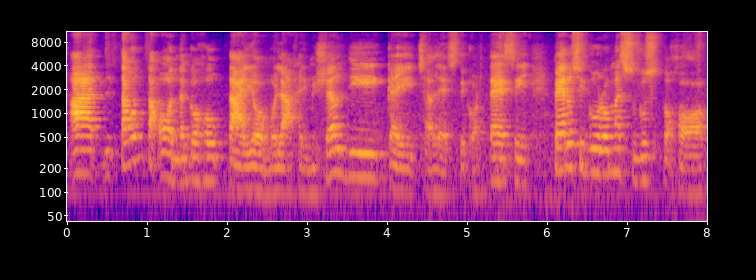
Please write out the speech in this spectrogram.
At taon-taon nag-hope tayo mula kay Michelle D, kay Celeste Cortesi, pero siguro mas gusto ko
